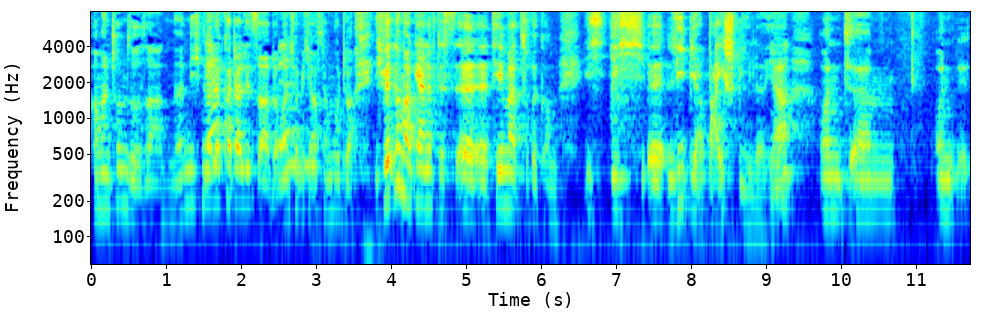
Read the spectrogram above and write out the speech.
Kann man schon so sagen. Ne? Nicht nur Ja. der Katalysator, Ja, manchmal bin ich auch der Motor. Ich würde noch mal gerne auf das äh, äh, Thema zurückkommen. Ich, ich äh, liebe ja Beispiele. Ja? Mhm. Und, ähm, und äh,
